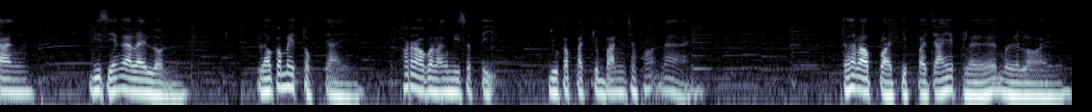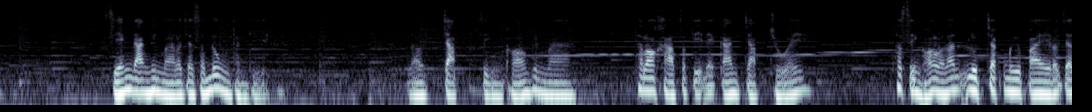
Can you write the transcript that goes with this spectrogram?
ดัง มีเสียงอะไรหล่น เราก็ไม่ตกใจเนี่ยเพราะเรากำลังมีสติอยู่กับปัจจุบันเฉพาะหน้า แต่ถ้าเราปล่อยจิตปล่อยใจให้เผลอเมื่อลอยเนี่ยเสียงดังขึ้นมาเราจะสะดุ้งทันที เราจับสิ่งของขึ้นมา ถ้าเราขาดสติในการจับฉวย ถ้าสิ่งของเหล่านั้นหลุดจากมือไป เราจะ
